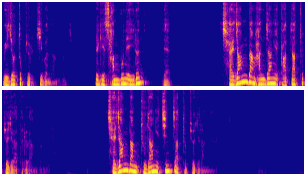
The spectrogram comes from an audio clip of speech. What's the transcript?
위조투표를 집어넣은 거죠. 여기 3분의 1은 예, 세 장당 한 장의 가짜 투표지가 들어간 겁니다. 세 장당 두 장이 진짜 투표지라는 이야기죠. 예. 예.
